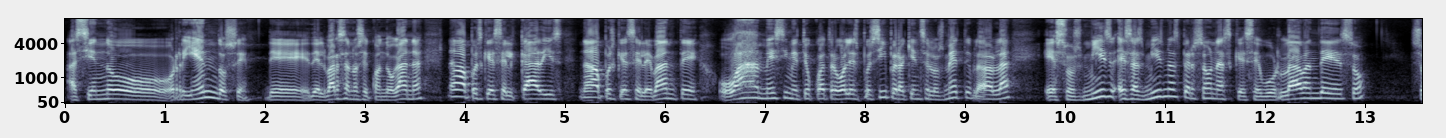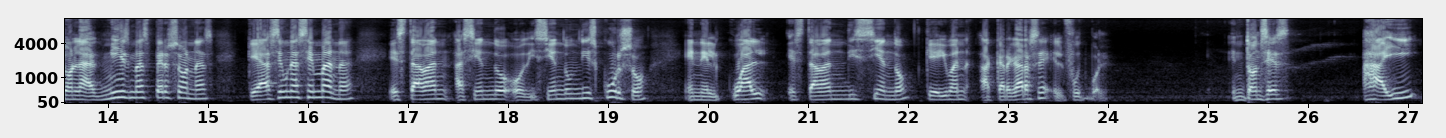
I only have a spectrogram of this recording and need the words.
haciendo, riéndose de, del Barça, no sé, cuando gana. No, pues que es el Cádiz, no, pues que es el Levante, o ah, Messi metió cuatro goles, pues sí, pero ¿a quién se los mete? Bla, bla, bla. Esos esas mismas personas que se burlaban de eso son las mismas personas que hace una semana estaban haciendo o diciendo un discurso en el cual estaban diciendo que iban a cargarse el fútbol. Entonces, ahí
